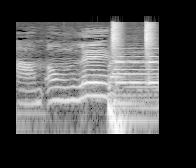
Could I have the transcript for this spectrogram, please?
I'm only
